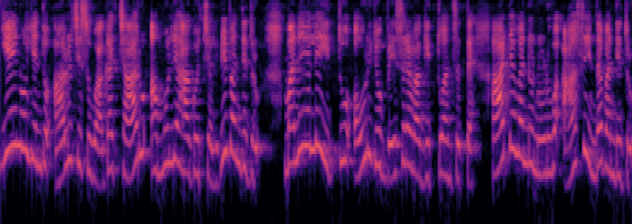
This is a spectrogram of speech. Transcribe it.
ಏನು ಎಂದು ಆಲೋಚಿಸುವಾಗ ಚಾರು ಅಮೂಲ್ಯ ಹಾಗೂ ಚೆಲುವಿ ಬಂದಿದ್ರು. ಮನೆಯಲ್ಲೇ ಇದ್ದು ಅವರಿಗೂ ಬೇಸರವಾಗಿತ್ತು ಅನಿಸುತ್ತೆ. ಆಟವನ್ನು ನೋಡುವ ಆಸೆಯಿಂದ ಬಂದಿದ್ರು.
